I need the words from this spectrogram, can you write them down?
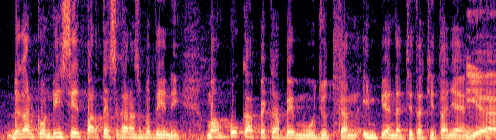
dengan kondisi partai sekarang seperti ini, mampukah PKB mewujudkan impian dan cita-citanya yang Ya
